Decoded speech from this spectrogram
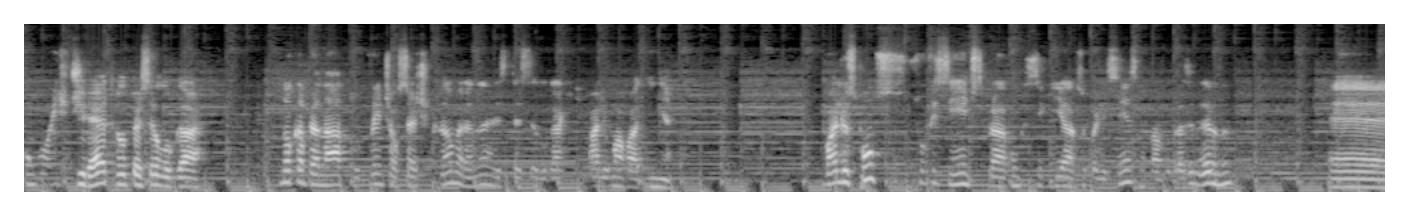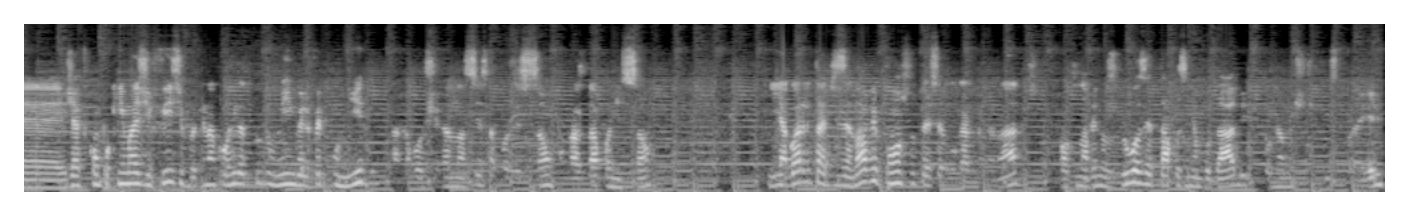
concorrente direto do terceiro lugar no campeonato frente ao Sete Câmara, né, esse terceiro lugar que vale uma vaguinha, vale os pontos suficientes para conseguir a superlicença no caso do brasileiro, né? É, já ficou um pouquinho mais difícil porque na corrida do domingo ele foi punido, acabou chegando na sexta posição por causa da punição. E agora ele está 19 pontos no terceiro lugar do campeonato, faltando apenas duas etapas em Abu Dhabi, ficou realmente difícil para ele.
